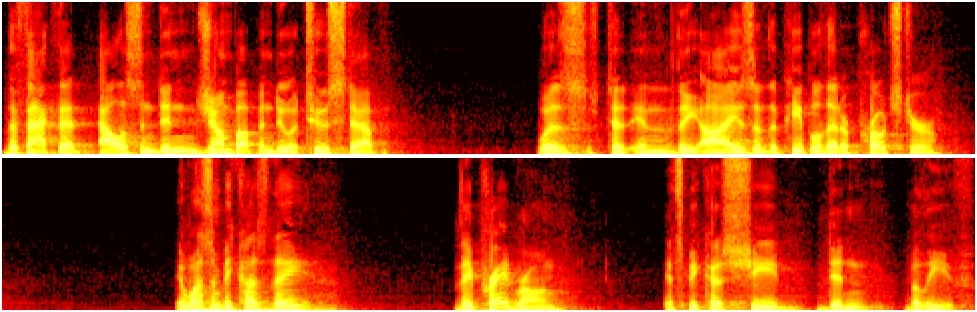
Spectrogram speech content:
The fact that Allison didn't jump up and do a two step was, to, in the eyes of the people that approached her, it wasn't because they, they prayed wrong, it's because she didn't believe.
